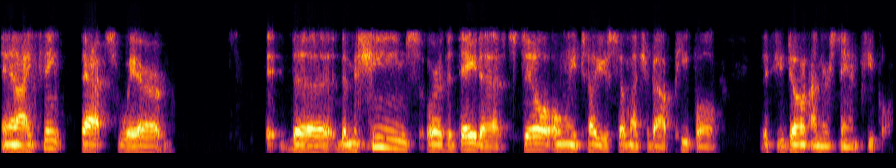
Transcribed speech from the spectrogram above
And I think that's where the the machines or the data still only tell you so much about people if you don't understand people.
